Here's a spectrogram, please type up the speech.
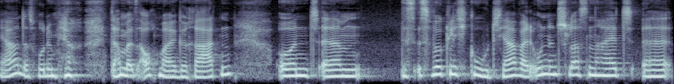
Ja, das wurde mir damals auch mal geraten. Und ähm, das ist wirklich gut, ja, weil Unentschlossenheit äh,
